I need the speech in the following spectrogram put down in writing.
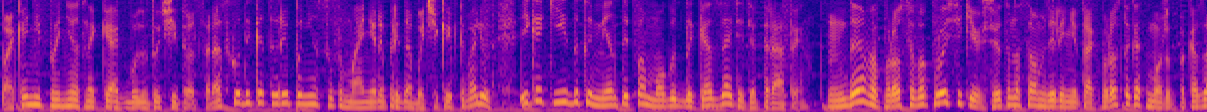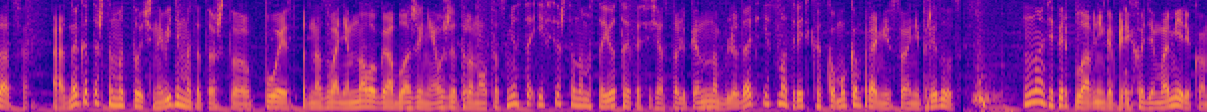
Пока непонятно, как будут учитываться расходы, которые понесут майнеры при добыче криптовалют, и какие документы помогут доказать эти траты. Да, вопросы-вопросики, все это на самом деле не так просто, как может показаться. Однако то, что мы точно видим, это то, что поезд под названием налогообложения уже тронул тронулся с места, и все, что нам остается, это сейчас только наблюдать и смотреть, к какому компромиссу они придут. Ну а теперь плавненько переходим в Америку.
